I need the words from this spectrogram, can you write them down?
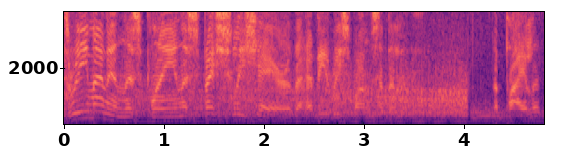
Three men in this plane especially share the heavy responsibility. The pilot,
